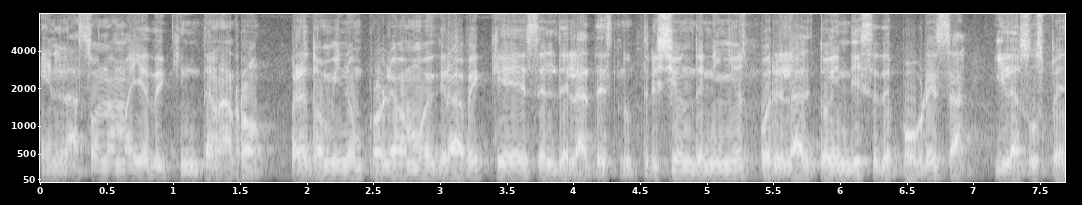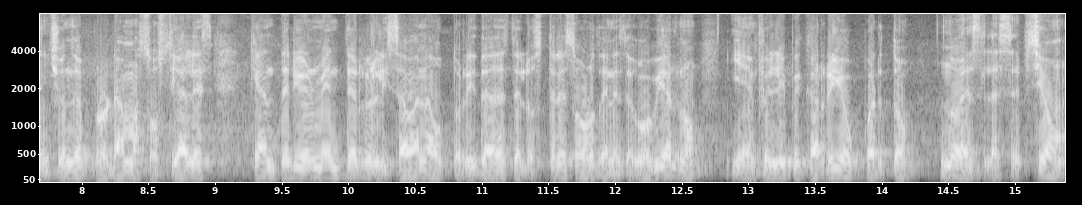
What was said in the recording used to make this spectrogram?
En la zona maya de Quintana Roo predomina un problema muy grave que es el de la desnutrición de niños por el alto índice de pobreza y la suspensión de programas sociales que anteriormente realizaban autoridades de los tres órdenes de gobierno y en Felipe Carrillo Puerto no es la excepción.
